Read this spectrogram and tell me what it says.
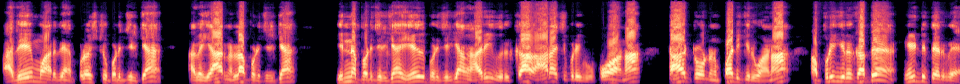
அதே மாதிரிதான். ப்ளஸ் டூ படிச்சிருக்கேன். அவன் யார் நல்லா படிச்சிருக்கேன்? என்ன படிச்சிருக்கேன்? ஏது படிச்சிருக்கேன்? அவன் அறிவு இருக்கா? ஆராய்ச்சி படிப்பு போவானா? டாக்டரோட நிப்பாட்டிக்கிடுவானா அப்படிங்கிறதுக்காக நீட்டு தேர்வு.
